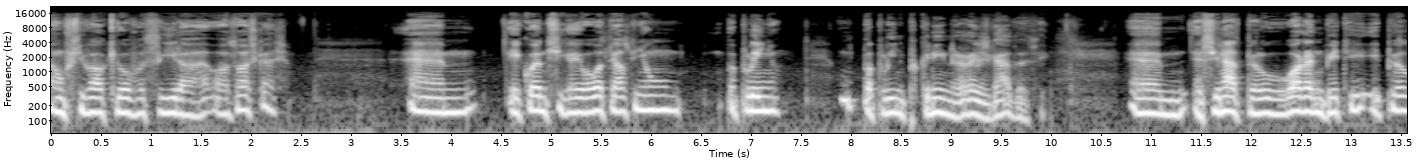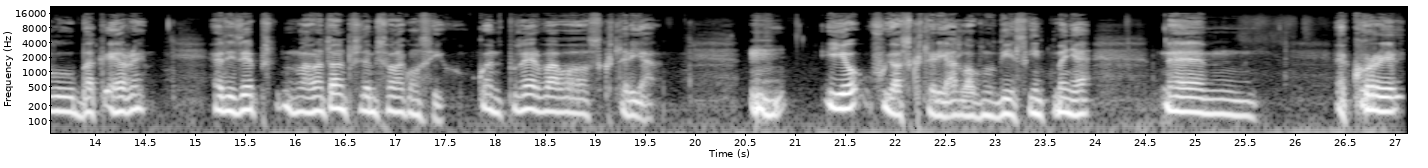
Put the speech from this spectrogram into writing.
a um festival que houve a seguir a, aos Oscars. Um, e quando cheguei ao hotel tinha um papelinho, um papelinho pequenino, rasgado, assim, assinado pelo Warren Beatty e pelo Buck Henry, a dizer, Laura António, precisamos falar consigo. Quando puder, vá ao secretariado. E eu fui ao secretariado logo no dia seguinte de manhã um, a correr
